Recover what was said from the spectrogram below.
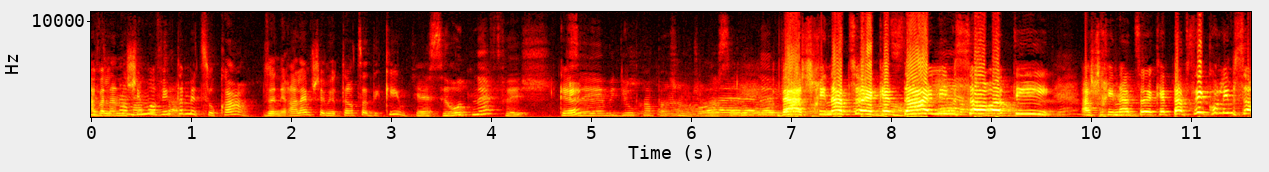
אבל אנשים אוהבים את המצוקה. זה נראה להם שהם יותר צדיקים. מסירות נפש. כן? זה בדיוק הפרשנות של מסירות נפש. והשכינה צועקת, די למסור אותי! השכינה צועקת, תפסיקו למסור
